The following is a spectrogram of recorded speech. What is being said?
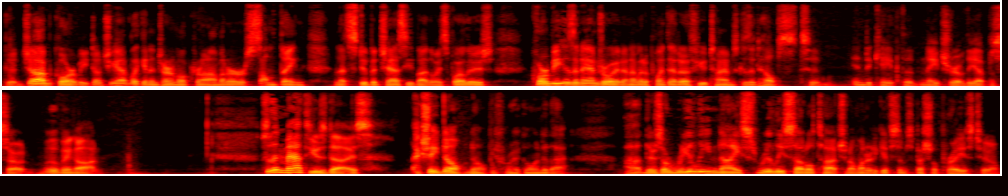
Good job, Korby. Don't you have like an internal chronometer or something in that stupid chassis? By the way, spoilers. Korby is an android, and I'm going to point that out a few times because it helps to indicate the nature of the episode. Moving on. So then Matthews dies. Actually, no, no, before I go into that. Uh, there's a really nice, really subtle touch, and I wanted to give some special praise to.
